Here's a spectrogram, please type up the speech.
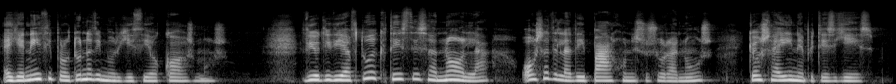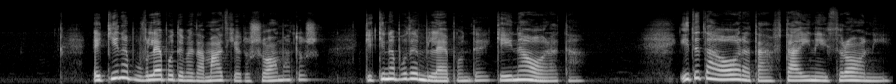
εγεννήθη προτού να δημιουργηθεί ο κόσμος. Διότι δι' αυτού εκτίστησαν όλα, όσα δηλαδή υπάρχουν στους ουρανούς και όσα είναι επί της γης. Εκείνα που βλέπονται με τα μάτια του σώματος και εκείνα που δεν βλέπονται και είναι αόρατα. Είτε τα αόρατα αυτά είναι οι θρόνοι,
